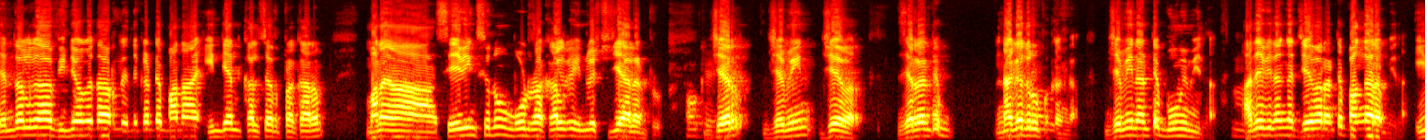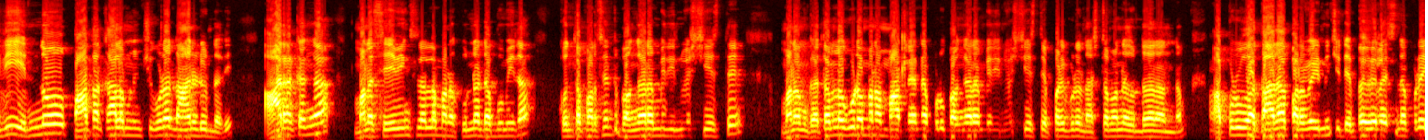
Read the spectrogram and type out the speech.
జనరల్గా వినియోగదారులు ఎందుకంటే మన ఇండియన్ కల్చర్ ప్రకారం మన సేవింగ్స్ను మూడు రకాలుగా ఇన్వెస్ట్ చేయాలంటారు. జర్ జమీన్ జేవర్. జర్ అంటే నగదు రూపకంగా. జమీన్ అంటే భూమి మీద. అదే విధంగా జేవర్ అంటే బంగారం మీద. ఇది ఎన్నో పాతకాలం నుంచి కూడా నానుడి ఉన్నది. ఆ రకంగా మన సేవింగ్స్లలో మనకున్న డబ్బు మీద కొంత పర్సెంట్ బంగారం మీద ఇన్వెస్ట్ చేస్తే మనం గతంలో కూడా మనం మాట్లాడినప్పుడు బంగారం మీద ఇన్వెస్ట్ చేస్తే ఎప్పటికి కూడా నష్టం అనేది ఉండదని అన్నాం. అప్పుడు దాదాపు అరవై నుంచి డెబ్బై వేలు వచ్చినప్పుడే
